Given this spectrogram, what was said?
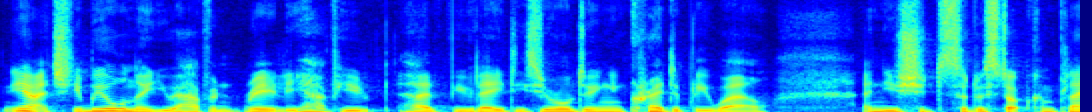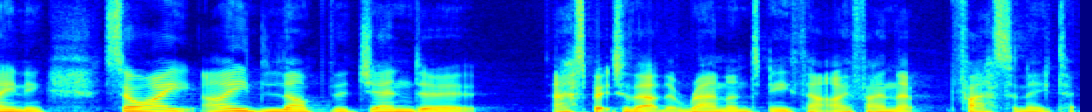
yeah, actually, we all know you haven't really, have you, have you ladies? You're all doing incredibly well, and you should sort of stop complaining. So I, I love the gender aspect of that that ran underneath that. I find that fascinating.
